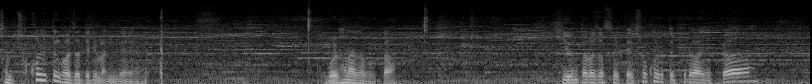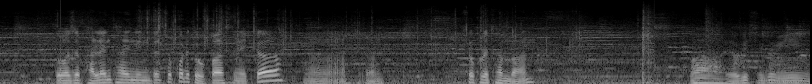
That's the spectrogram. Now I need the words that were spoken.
참 초콜릿 든 과자들이 많네. 뭘 하나 사볼까? 기운 떨어졌을 때 초콜릿도 필요하니까 또 어제 발렌타인인데 초콜릿도 못 받았으니까 어, 이런 초콜릿 한번. 와 여기 지금 이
